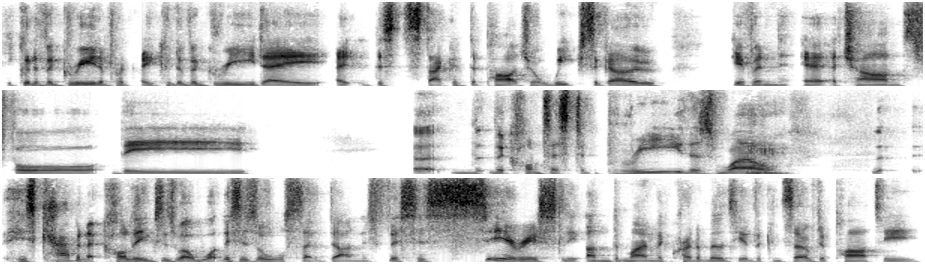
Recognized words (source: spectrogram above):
He could have agreed a he could have agreed a, a this staggered departure weeks ago, given a, a chance for the, uh, the, the contest to breathe as well. Mm his cabinet colleagues as well. What this has also done is this has seriously undermined the credibility of the Conservative Party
